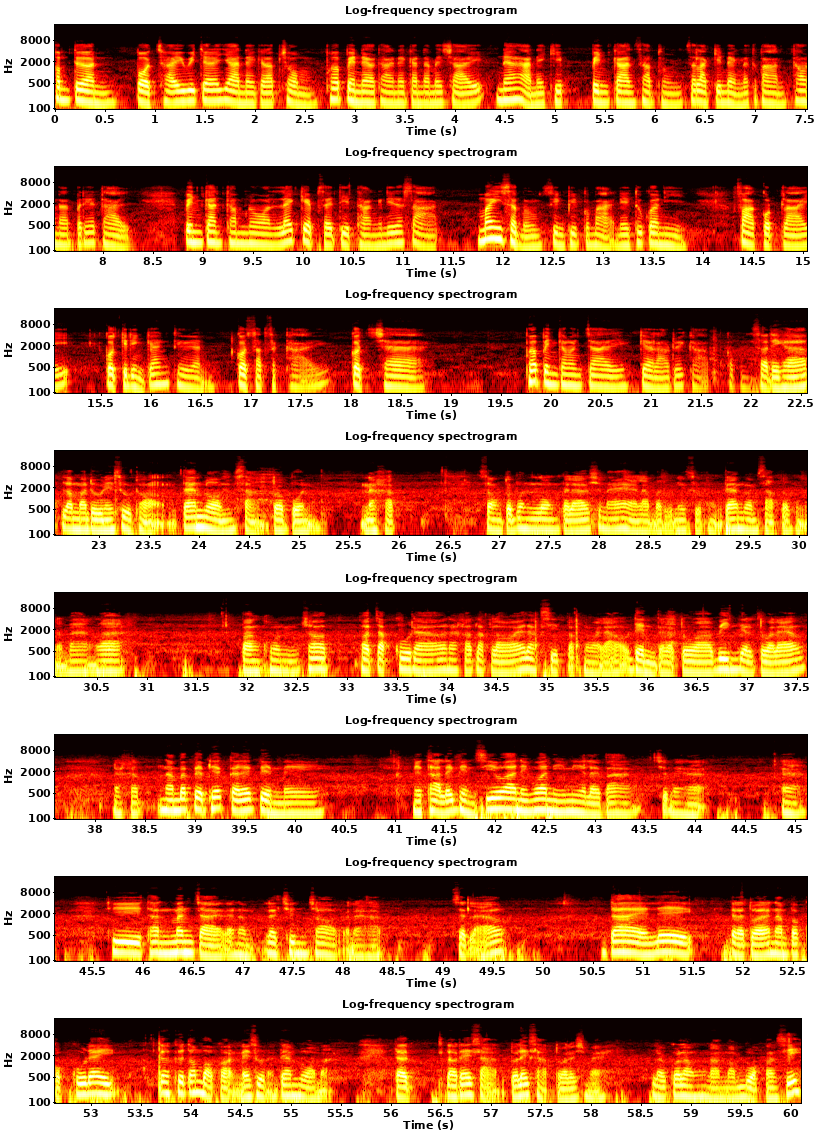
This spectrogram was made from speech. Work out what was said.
คำเตือน โปรดใช้วิจารณญาณในการรับชม เพื่อเป็นแนวทางในการนำไปใช้ เนื้อหาในคลิป เป็นการสนับสนุนสลากกินแบ่งรัฐบาลเท่านั้นประเทศไทย เป็นการคำนวณและเก็บสถิติทางคณิตศาสตร์ ไม่สนับสนุนสิ่งผิดกฎหมายในทุกกรณี ฝากกดไลค์ กดกระดิ่งแจ้งเตือน กด subscribe กดแชร์ เพื่อเป็นกำลังใจแก่เราด้วยครับ สวัสดีครับ เรามาดูในสูตรของแต้มรวม3ตัวบนนะครับ สองตัวบนลงไปแล้วใช่ไหมเรามาดูในสูตรของแต้มรวมสามตัวบนกันบ้างว่า บางคนชอบพอจับคู่แล้วนะครับ หลักร้อยหลักสิบหลักหน่วยแล้ว เด่นแต่ละตัววิ่งแต่ละตัวแล้วนะครับนำไปเปรียบเทียบกับเลขเด่นในในฐานเลขเด่นที่ว่าในงวดนี้มีอะไรบ้างใช่ไหมฮะอ่าที่ท่านมั่นใจและนำและชื่นชอบนะครับ เสร็จแล้ว ได้เลขแต่ละตัวแล้วนำประกบคู่ได้ ก็คือต้องบอกก่อนในสูตรของแต้มรวมอะ แต่เราได้สามตัวเลขสามตัวแล้วใช่ไหมเราก็ลองนำมาบวกกันสิ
